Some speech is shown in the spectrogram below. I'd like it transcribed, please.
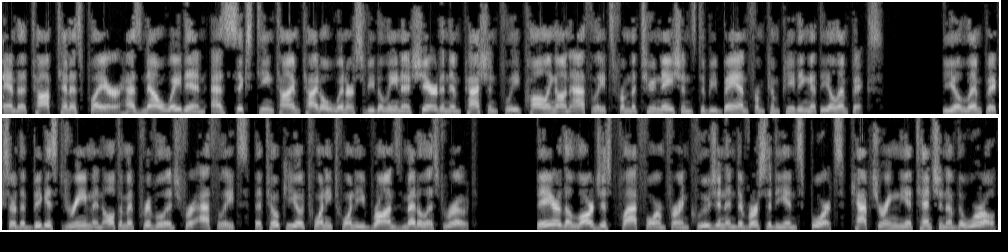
and a top tennis player has now weighed in, as 16-time title winner Svitolina shared an impassioned plea calling on athletes from the two nations to be banned from competing at the Olympics. The Olympics are the biggest dream and ultimate privilege for athletes, the Tokyo 2020 bronze medalist wrote. They are the largest platform for inclusion and diversity in sports, capturing the attention of the world.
